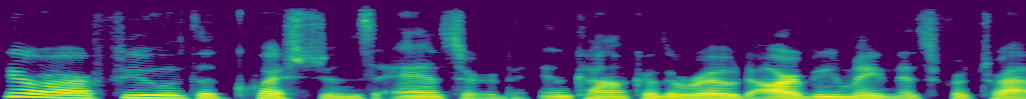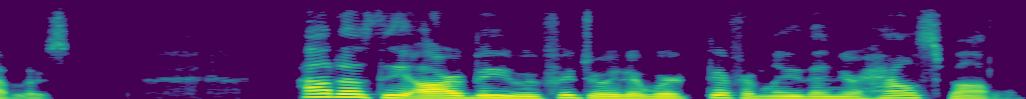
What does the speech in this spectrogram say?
Here are a few of the questions answered in Conquer the Road RV Maintenance for Travelers. How does the RV refrigerator work differently than your house model?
